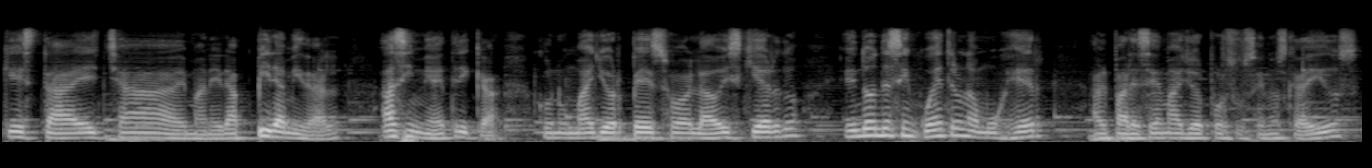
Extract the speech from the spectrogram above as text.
que está hecha de manera piramidal, asimétrica, con un mayor peso al lado izquierdo, en donde se encuentra una mujer, al parecer mayor por sus senos caídos,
